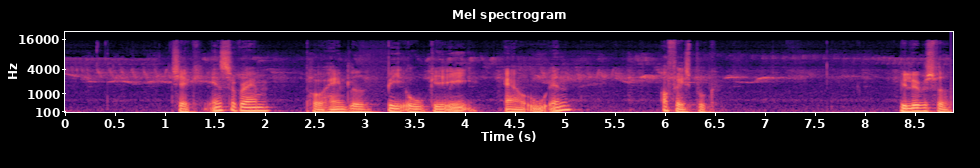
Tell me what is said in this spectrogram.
tjek Instagram på handlet BOGERUN og Facebook. Vi løbes ved.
